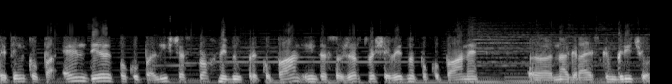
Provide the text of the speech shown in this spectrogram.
medtem ko pa en del pokopališča sploh ni bil prekopan in da so žrtve še vedno pokopane uh, na Grajskem griču.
